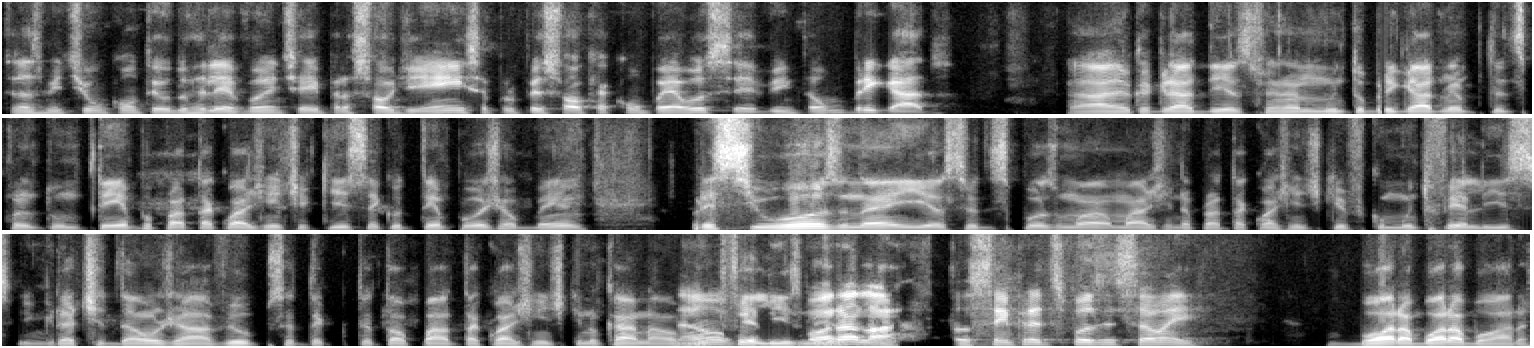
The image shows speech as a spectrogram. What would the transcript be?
transmitir um conteúdo relevante aí para sua audiência, para o pessoal que acompanha você, viu? Então, obrigado. Ah, eu que agradeço, Fernando. Muito obrigado mesmo por ter disponibilizado um tempo para estar com a gente aqui. Sei que o tempo hoje é bem precioso, né? E você dispôs uma, uma agenda para estar com a gente aqui. Eu fico muito feliz e gratidão já, viu? Por você ter, ter topado estar com a gente aqui no canal. Não, muito feliz bora mesmo. lá. Estou sempre à disposição aí. Bora, bora, bora.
